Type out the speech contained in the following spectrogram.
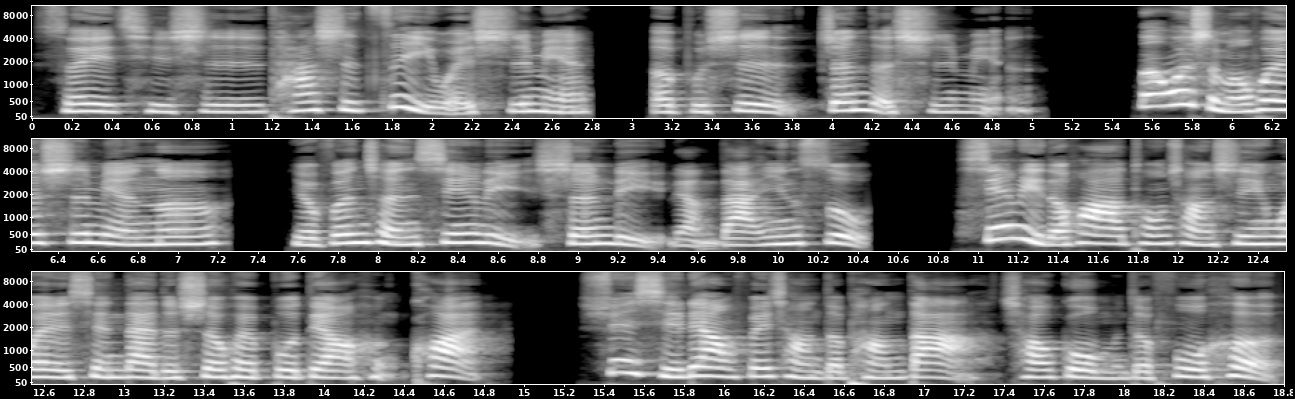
所以其实她是自以为失眠，而不是真的失眠。那为什么会失眠呢？有分成心理、生理两大因素。心理的话，通常是因为现代的社会步调很快，讯息量非常的庞大，超过我们的负荷，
